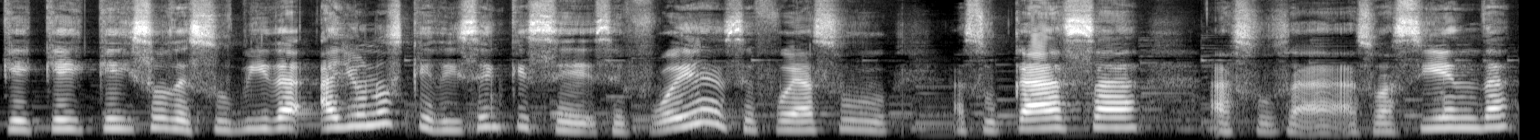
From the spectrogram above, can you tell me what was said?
¿Qué, hizo de su vida? Hay unos que dicen que se, fue, se fue a su, a su casa, a su, a, su hacienda,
